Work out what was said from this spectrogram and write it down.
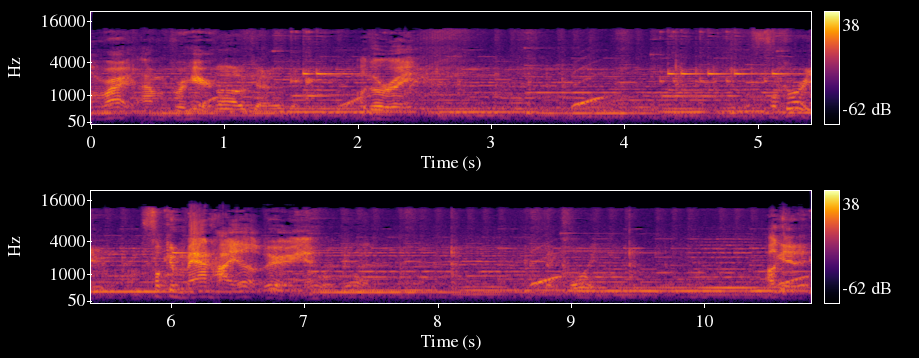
I'm right. I'm right here. Oh, okay, okay. I'll go right. Where the fuck are you? I'm fucking mad high up. There I Oh am. my god. That coin. I'll get it.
